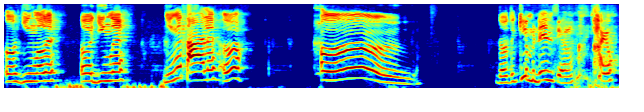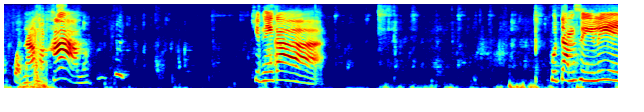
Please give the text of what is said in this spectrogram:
เออยิงเราเลย เออยิงเลย ยิงให้ตายเลย เออ เออ เดี๋ยวตะกี้มันได้ยินเสียงใครเอาขวดน้ำมาฆ่าเรอ คลิปนี้ก็คุณจำซีรีส์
